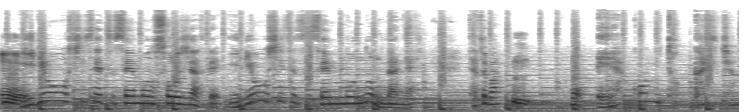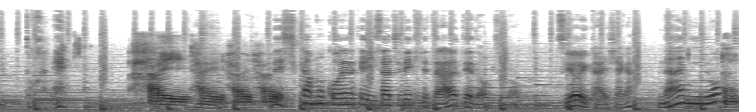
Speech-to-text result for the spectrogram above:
医療施設専門の掃除じゃなくて医療施設専門の何々。例えばうん。もうエアコンに特化しちゃうとかね。はいはいはいはでいしかもこれだけリサーチできてたらある程度その強い会社が何をはい。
